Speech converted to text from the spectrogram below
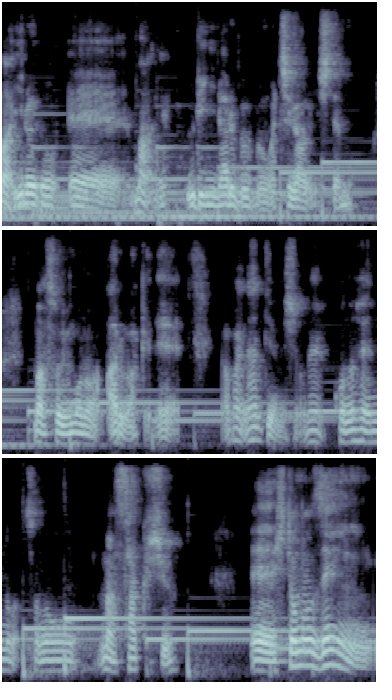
まあいろいろ、えー、まあね、売りになる部分は違うにしても、まあそういうものはあるわけで、やっぱりなんて言うんでしょうね、この辺の、その、まあ搾取、えー、人の善意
